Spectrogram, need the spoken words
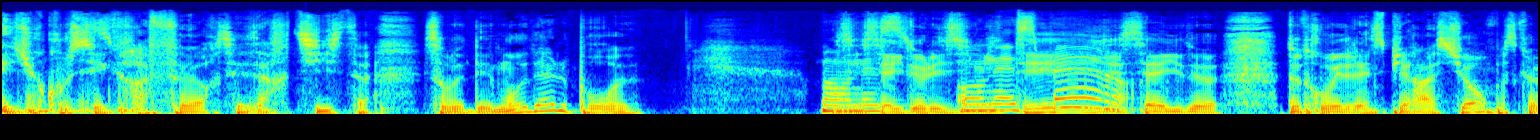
Et du coup, ces graffeurs, ces artistes, ça va être des modèles pour eux? Ils on essayent es- de les on imiter, ils essayent de, de trouver de l'inspiration, parce que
